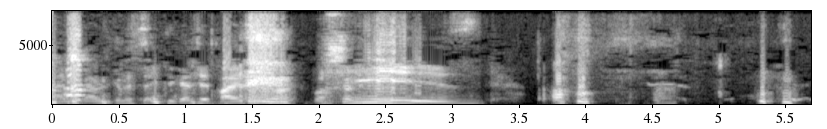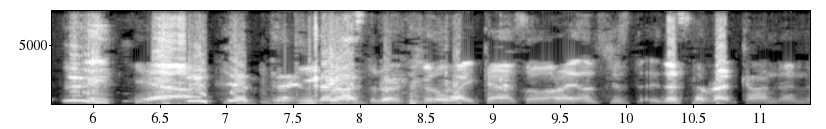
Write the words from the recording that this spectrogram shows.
of anything. I was gonna say to get hit by a truck, but Jeez. yeah. yeah, The geek crossed the road to go to White Castle. All right, let's just that's the retcon then.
